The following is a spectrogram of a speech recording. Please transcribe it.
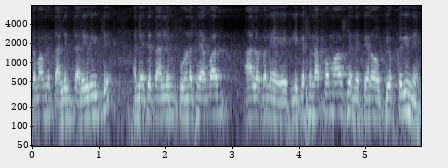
તમામની તાલીમ ચાલી રહી છે અને તે તાલીમ પૂર્ણ થયા બાદ આ લોકોને એપ્લિકેશન આપવામાં આવશે અને તેનો ઉપયોગ કરીને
